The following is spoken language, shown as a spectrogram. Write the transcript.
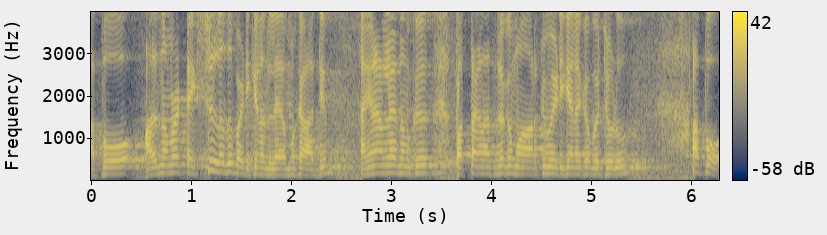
അപ്പോൾ അത് നമ്മുടെ ടെക്സ്റ്റ് ഉള്ളത് പഠിക്കണമല്ലേ നമുക്ക് ആദ്യം? അങ്ങനെയാണല്ലേ നമുക്ക് പത്താം ക്ലാസ്സിലൊക്കെ മാർക്ക് മേടിക്കാനൊക്കെ പറ്റുള്ളൂ? അപ്പോൾ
